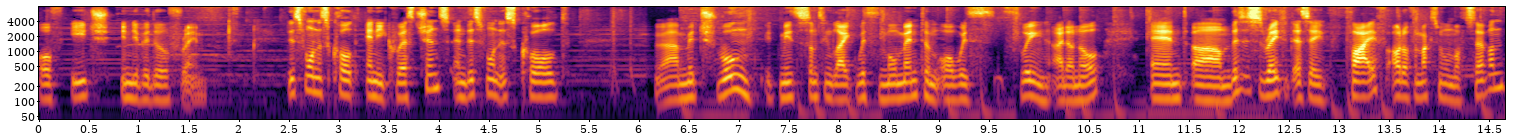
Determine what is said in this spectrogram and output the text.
of each individual frame. This one is called Any Questions and this one is called uh, mit Schwung. It means something like with momentum or with swing, I don't know. And um, this is rated as a 5 out of a maximum of 7.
